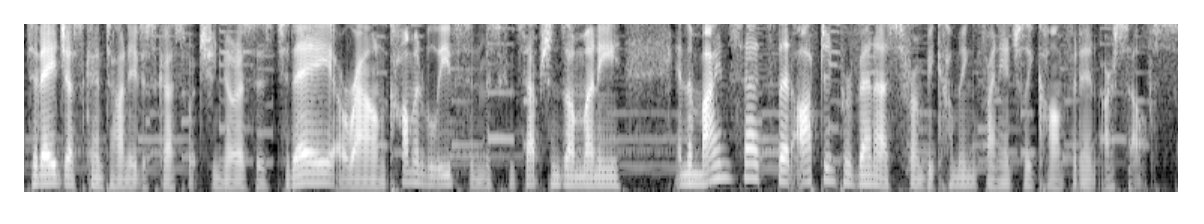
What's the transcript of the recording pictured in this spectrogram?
Today, Jessica and Tonya discuss what she notices today around common beliefs and misconceptions on money and the mindsets that often prevent us from becoming financially confident ourselves.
